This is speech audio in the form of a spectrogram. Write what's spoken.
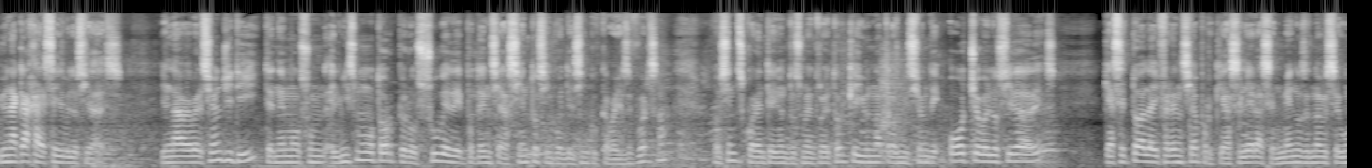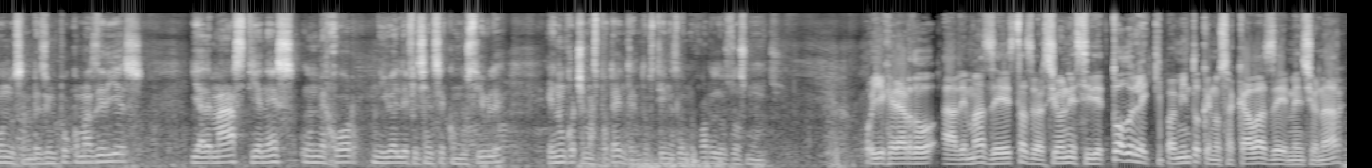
y una caja de 6 velocidades. En la versión GT tenemos el mismo motor, pero sube de potencia a 155 caballos de fuerza, 240 Nm de torque y una transmisión de 8 velocidades que hace toda la diferencia porque aceleras en menos de 9 segundos en vez de un poco más de 10 y además tienes un mejor nivel de eficiencia de combustible en un coche más potente, entonces tienes lo mejor de los dos mundos. Oye Gerardo, además de estas versiones y de todo el equipamiento que nos acabas de mencionar,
